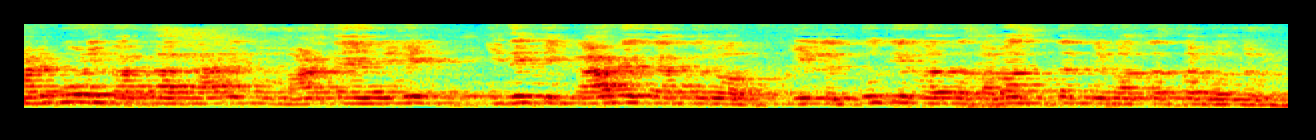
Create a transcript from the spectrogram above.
ಒಡಗೂಡಿ ಬರ್ತಾ ಕಾರ್ಯಕ್ರಮ ಮಾಡ್ತಾ ಇದ್ದೀವಿ. ಇದಕ್ಕೆ ಕಾರಣಕರ್ತರು ಇಲ್ಲಿ ಕೂತಿರುವಂತಹ ಸಮಸ್ತ ಮತ್ತಸ್ಥ ಬಂಧುಗಳು.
